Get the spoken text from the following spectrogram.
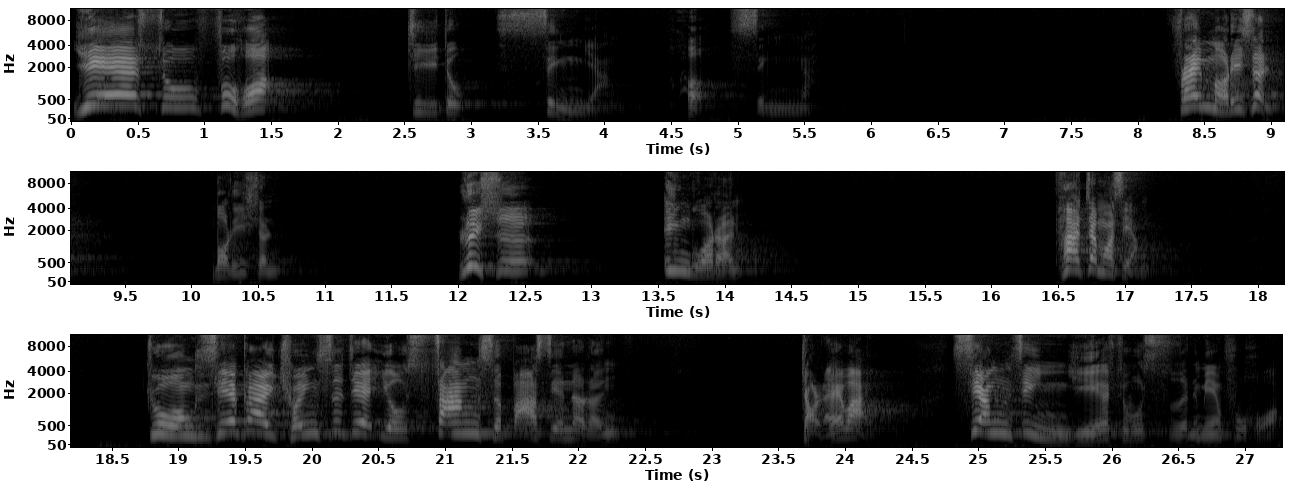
耶稣复活，基督信仰核心啊。弗兰莫里森，莫里森，律师，英国人，他这么想：，总世界全世界有三十八千的人，找来外，相信耶稣死里面复活，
